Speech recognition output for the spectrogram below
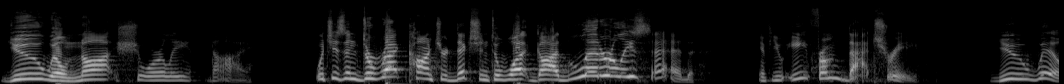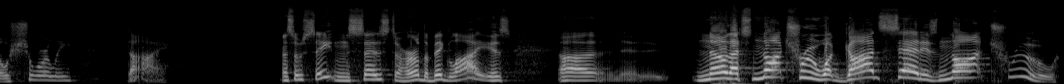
you will not surely die which is in direct contradiction to what God literally said. If you eat from that tree, you will surely die. And so Satan says to her, the big lie is, uh, no, that's not true. What God said is not true.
